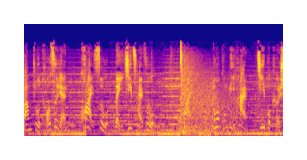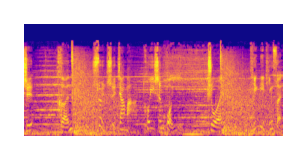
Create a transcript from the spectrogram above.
帮助投资人快速累积财富。快，多空立判，机不可失；狠，顺势加码，推升获益；准，停利停损，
